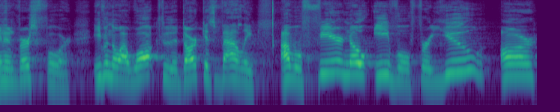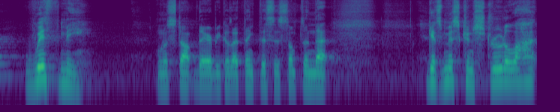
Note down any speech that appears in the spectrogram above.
And in verse 4, even though I walk through the darkest valley, I will fear no evil, for you are with me. I'm going to stop there because I think this is something that gets misconstrued a lot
